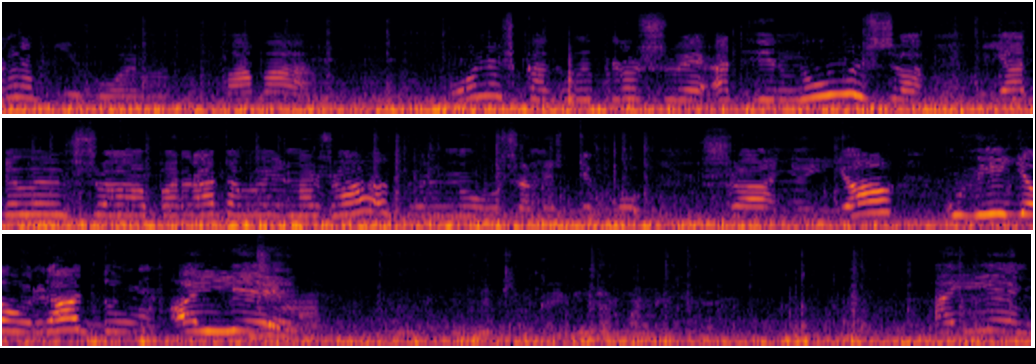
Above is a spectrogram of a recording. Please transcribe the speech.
Она бегала. Папа, помнишь, как вы прошлый отвернулся? Я дивився апаратовий ножа отвернулся на стекло Жаню. Я увидел рядом олень. Діма. Не кімкай, він нормально їде. Олень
